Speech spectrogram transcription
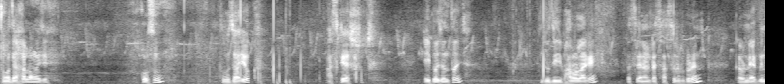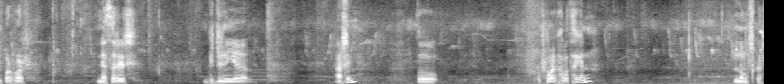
তো দেখালাম এই যে কচু। তো যাই হোক আজকে এই পর্যন্তই। যদি ভালো লাগে তো চ্যানেলটা সাবস্ক্রাইব করেন, কারণ একদিন পর পর নেচারের ভিডিও নিয়ে আসেন তো সবাই ভালো থাকেন। নমস্কার।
